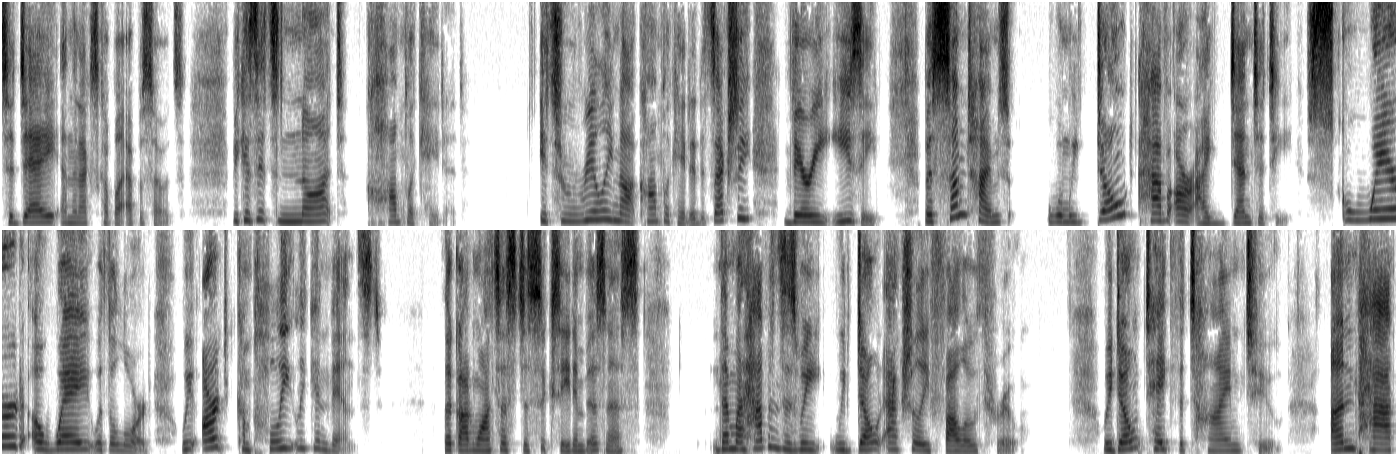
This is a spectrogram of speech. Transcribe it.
today and the next couple of episodes because it's not complicated. It's really not complicated. It's actually very easy. But sometimes when we don't have our identity squared away with the Lord, we aren't completely convinced that God wants us to succeed in business, then what happens is we we don't actually follow through. We don't take the time to unpack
